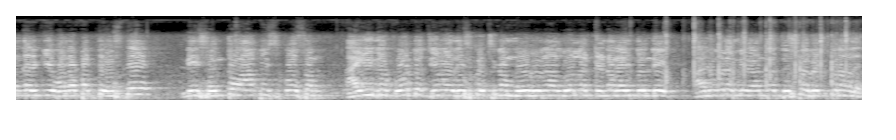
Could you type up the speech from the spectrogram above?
అందరికీ వనపర్తి వస్తే మీ సొంత ఆఫీస్ కోసం ఐదు కోట్ల జీవో తీసుకొచ్చిన మూడు నాలుగు రోజుల టెండర్ అవుతుంది అది కూడా మీరు అందరూ దృష్టిలో పెట్టుకోవాలి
